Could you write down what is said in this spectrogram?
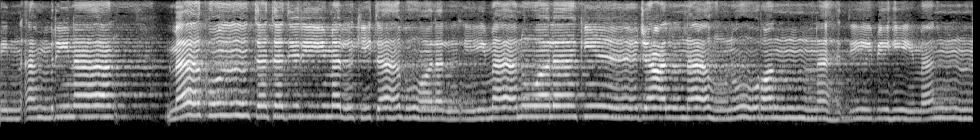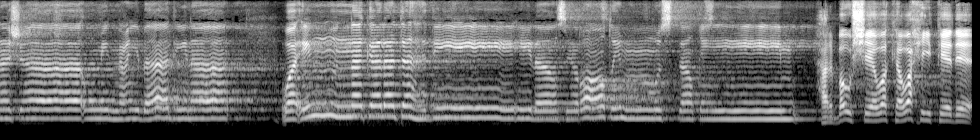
من أمرنا ما كنت تدري ما الكتاب ولا الإيمان ولكن جعلناه نورا نهدي به من نشاء من عبادنا. وإنك لتهدي إلى صراط مستقيم. هربو شێوەکە وحي پێدێ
